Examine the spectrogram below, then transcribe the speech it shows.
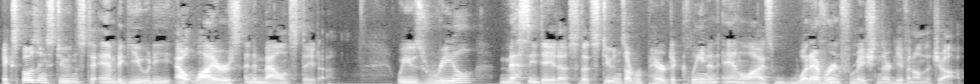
exposing students to ambiguity, outliers, and imbalanced data. We use real, messy data so that students are prepared to clean and analyze whatever information they're given on the job.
